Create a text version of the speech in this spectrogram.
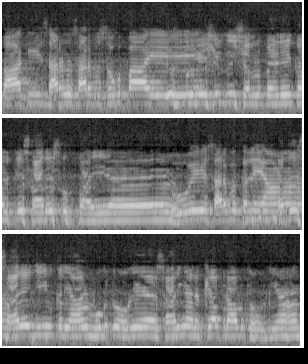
ਤਾਂ ਕਿ ਸਰਨ ਸਰਬ ਸੁਖ ਪਾਏ। ਪਰਮੇਸ਼ਰ ਦੀ ਸ਼ਰਨ ਪੈਣੇ ਕਰਕੇ ਸਾਰੇ ਸੁਖ ਪਾਏ ਹੈ ਹੋਏ ਸਰਬ ਕਲਿਆਣ। ਅਤੇ ਸਾਰੇ ਜੀਵ ਕਲਿਆਣ ਮੁਕਤ ਹੋ ਗਏ ਹੈ ਸਾਰੀਆਂ ਰੱਖਿਆ ਪ੍ਰਾਪਤ ਹੋ ਗਈਆਂ ਹਨ।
